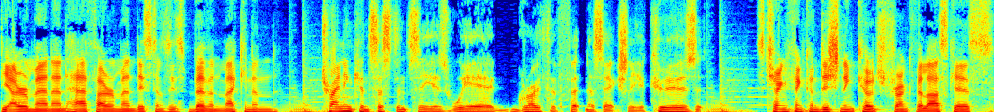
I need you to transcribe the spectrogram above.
the Ironman and half Ironman distances, Bevan McKinnon. Training consistency is where growth of fitness actually occurs. Strength and conditioning coach Frank Velasquez.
